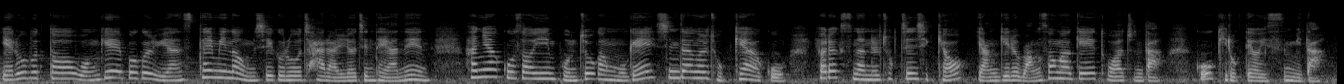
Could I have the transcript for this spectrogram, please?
예로부터 원기 회복을 위한 스태미너 음식으로 잘 알려진 대하는 한의학 고서인 본초 강목에 신장을 좋게 하고 혈액순환을 촉진시켜 양기를 왕성하게 도와준다고 기록되어 있습니다.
